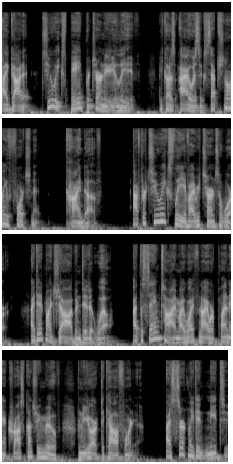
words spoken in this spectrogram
I got it two weeks paid paternity leave because I was exceptionally fortunate. Kind of. After two weeks' leave, I returned to work. I did my job and did it well. At the same time, my wife and I were planning a cross country move from New York to California. I certainly didn't need to,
